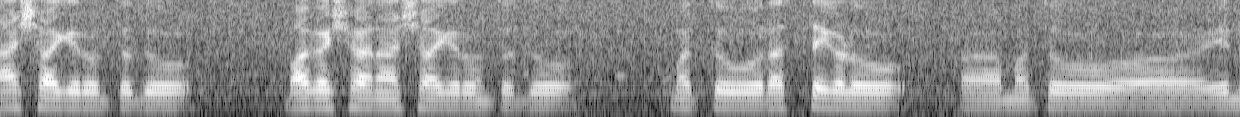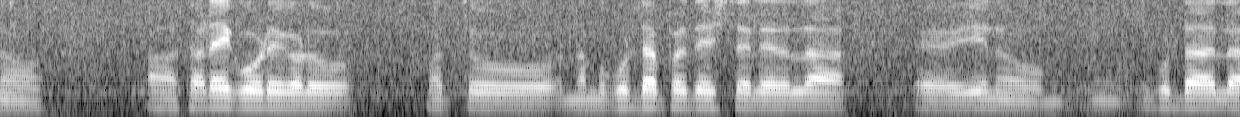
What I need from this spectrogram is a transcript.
ನಾಶ ಆಗಿರುವಂಥದ್ದು, ಭಾಗಶಃ ನಾಶ ಆಗಿರುವಂಥದ್ದು, ಮತ್ತು ರಸ್ತೆಗಳು ಮತ್ತು ಏನು ತಡೆಗೋಡೆಗಳು, ಮತ್ತು ನಮ್ಮ ಗುಡ್ಡ ಪ್ರದೇಶದಲ್ಲೆಲ್ಲ ಏನು, ಗುಡ್ಡ ಎಲ್ಲ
